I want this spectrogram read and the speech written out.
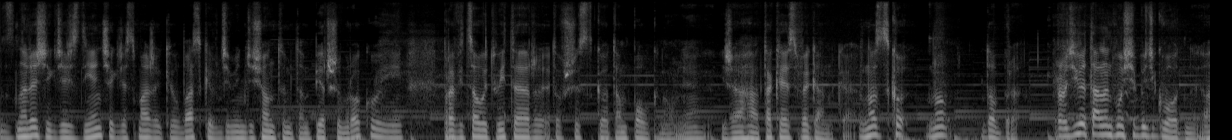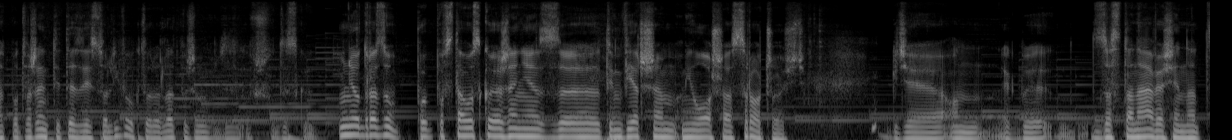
znaleźli gdzieś zdjęcie, gdzie smaży kiełbaskę w 91 roku i prawicowy Twitter to wszystko tam połknął, nie? I że aha, taka jest weganka. No, sko- no dobra. Prawdziwy talent musi być głodny, a podważanie tej tezy jest oliwą, która od lat począł w dysku. U mnie od razu po, powstało skojarzenie z e, tym wierszem Miłosza Sroczość, gdzie on jakby zastanawia się nad,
